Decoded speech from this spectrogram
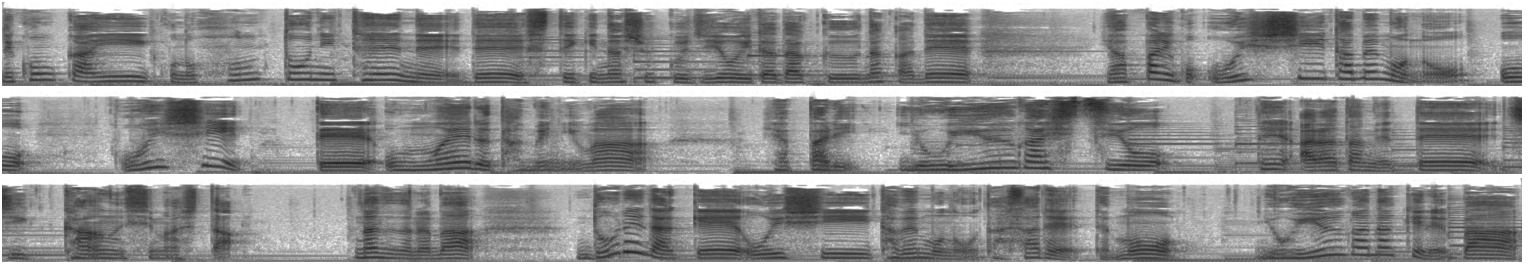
で今回この本当に丁寧で素敵な食事をいただく中でやっぱりこう美味しい食べ物を美味しいって思えるためにはやっぱり余裕が必要って改めて実感しましたなぜならばどれだけ美味しい食べ物を出されても余裕がなければ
